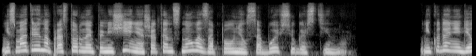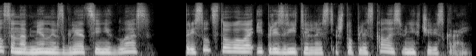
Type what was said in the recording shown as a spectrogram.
Несмотря на просторное помещение, Шатен снова заполнил собой всю гостиную. Никуда не делся надменный взгляд синих глаз, присутствовала и презрительность, что плескалась в них через край.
